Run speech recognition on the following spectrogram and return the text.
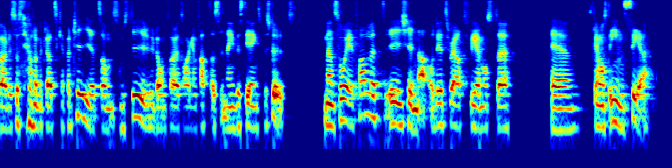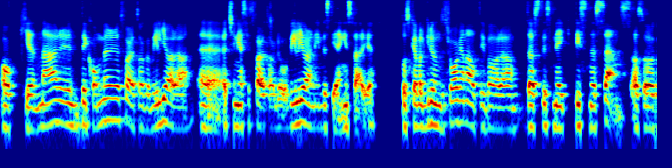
för det socialdemokratiska partiet som, som styr hur de företagen fattar sina investeringsbeslut. Men så är fallet i Kina och det tror jag att fler måste, eh, fler måste inse. Och eh, när det kommer ett företag och vill göra, eh, ett kinesiskt företag då, och vill göra en investering i Sverige då ska väl grundfrågan alltid vara Does this make business sense? Alltså,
